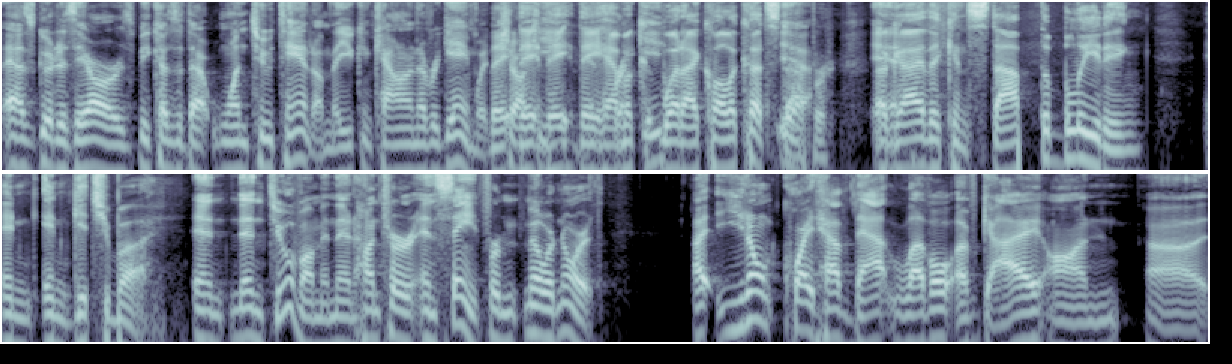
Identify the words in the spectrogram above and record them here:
as good as they are is because of that one-two tandem that you can count on every game with They, Chucky. they, they, they have a, what I call a cut Yeah. stopper, a And- guy that can stop the bleeding and, and get you by. and then two of them, and then Hunter and Saint for Millard North. I, you don't quite have that level of guy on uh,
